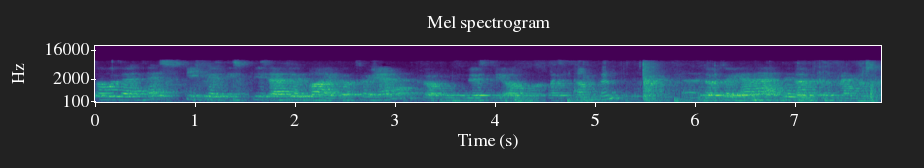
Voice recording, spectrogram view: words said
So the next speaker is presented by Dr. Yana from University of West London. Uh, Dr. Yana, Development Management.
